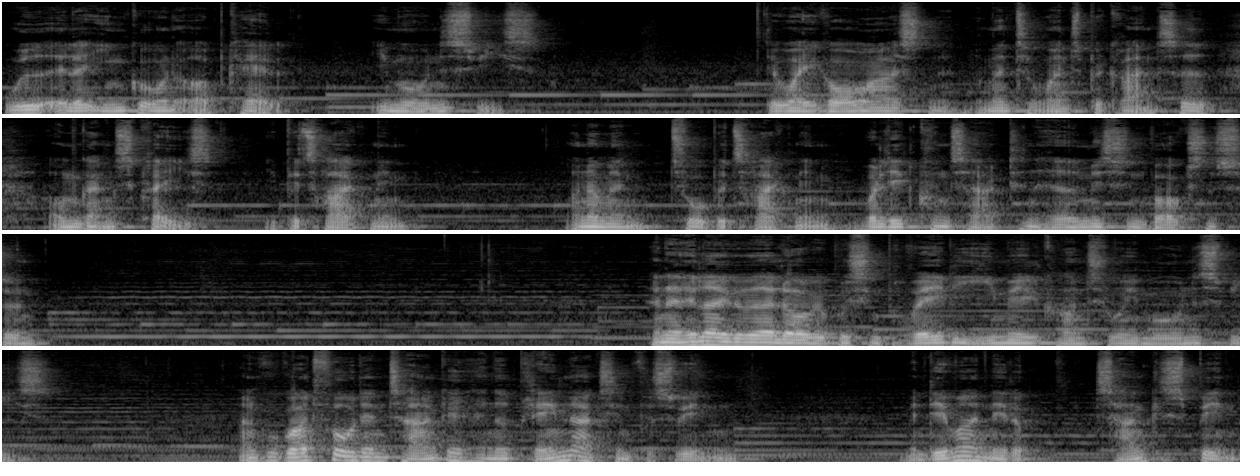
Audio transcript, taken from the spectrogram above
ud- eller indgående opkald i månedsvis. Det var ikke overraskende, når man tog hans begrænsede omgangskreds i betragtning, og når man tog betragtning, hvor lidt kontakt han havde med sin voksne søn. Han havde heller ikke været logget på sin private e-mailkonto i månedsvis. Man kunne godt få den tanke, at han havde planlagt sin forsvinden, men det var netop tankespind,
